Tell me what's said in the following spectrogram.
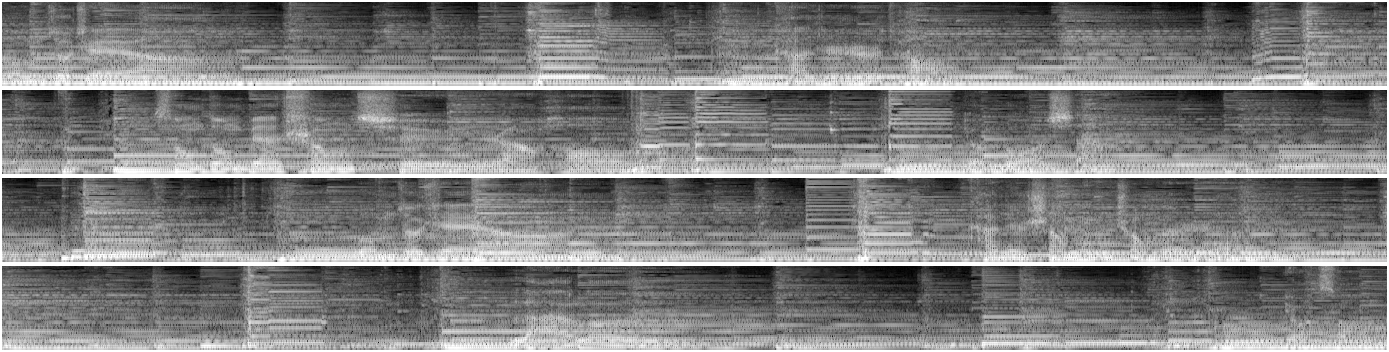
我们就这样看着日头从东边升起，然后又落下。就这样看着生命中的人来了又走了。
